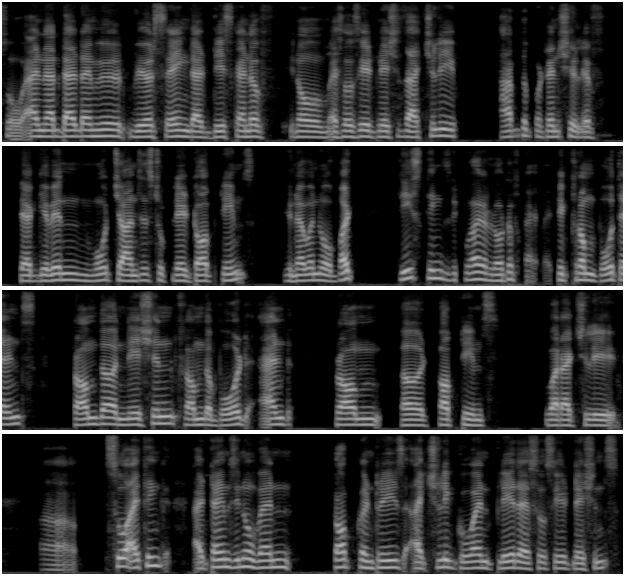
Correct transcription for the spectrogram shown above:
So, and at that time we were, we were saying that these kind of you know associate nations actually have the potential if they are given more chances to play top teams. You never know, but these things require a lot of time. I think from both ends, from the nation, from the board, and from uh, top teams who are actually. Uh, so I think at times you know when top countries actually go and play the associate nations,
